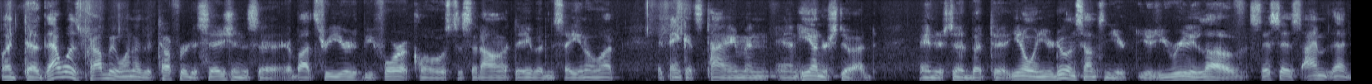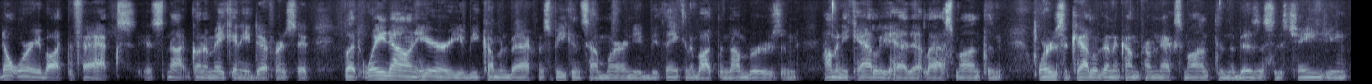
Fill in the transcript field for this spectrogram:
but uh, that was probably one of the tougher decisions uh, about three years before it closed to sit down with David and say, you know what, I think it's time, and and he understood. I understood, but uh, you know when you're doing something you you really love, this is I'm. Uh, don't worry about the facts; it's not going to make any difference. But way down here, you'd be coming back from speaking somewhere, and you'd be thinking about the numbers and how many cattle you had that last month, and where's the cattle going to come from next month, and the business is changing.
